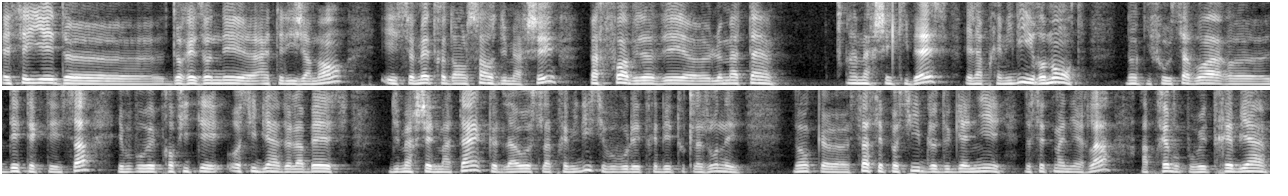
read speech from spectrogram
essayer de, de, raisonner intelligemment et se mettre dans le sens du marché. Parfois vous avez le matin un marché qui baisse et l'après-midi il remonte. Donc il faut savoir détecter ça et vous pouvez profiter aussi bien de la baisse du marché le matin que de la hausse l'après-midi si vous voulez trader toute la journée. Donc euh, ça c'est possible de gagner de cette manière-là. Après vous pouvez très bien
